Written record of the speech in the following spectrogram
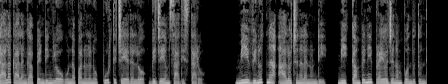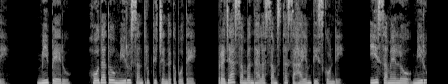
చాలా కాలంగా పెండింగ్లో ఉన్న పనులను పూర్తి చేయడంలో విజయం సాధిస్తారు. మీ వినూత్న ఆలోచనల నుండి మీ కంపెనీ ప్రయోజనం పొందుతుంది. మీ పేరు హోదాతో మీరు సంతృప్తి చెందకపోతే ప్రజా సంబంధాల సంస్థ సహాయం తీసుకోండి. ఈ సమయంలో మీరు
